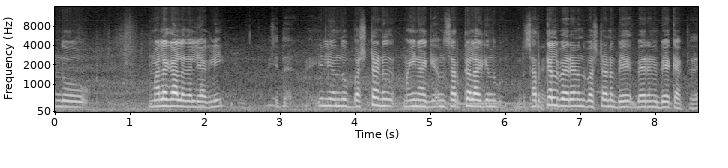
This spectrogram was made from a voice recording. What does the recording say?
ಒಂದು ಮಳೆಗಾಲದಲ್ಲಿ ಆಗಲಿ, ಇದು ಇಲ್ಲಿ ಒಂದು ಬಸ್ ಸ್ಟ್ಯಾಂಡ್ ಮೈನ್ ಆಗಿ, ಒಂದು ಸರ್ಕಲ್ ಆಗಿ, ಒಂದು ಸರ್ಕಲ್ ಬೇರೆ, ಒಂದು ಬಸ್ ಸ್ಟ್ಯಾಂಡ್ ಬೇ ಬೇರೆ ಬೇಕಾಗ್ತದೆ.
